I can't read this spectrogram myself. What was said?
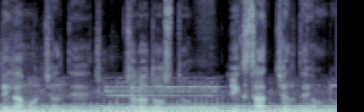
भेगा मॉल चलते हैं। चलो दोस्तों, एक साथ चलते हैं हम लोग।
